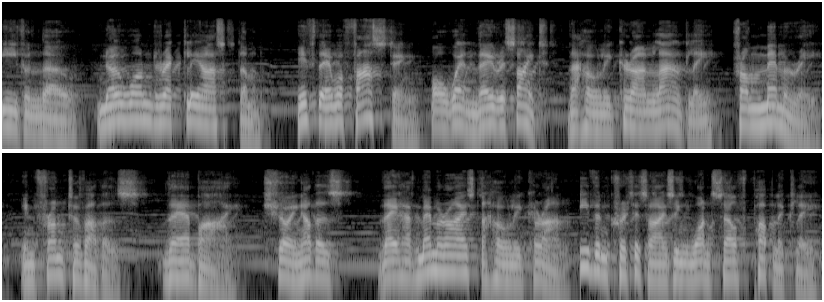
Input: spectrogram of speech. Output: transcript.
even though no one directly asked them if they were fasting, or when they recite the Holy Quran loudly, from memory, in front of others, thereby showing others they have memorized the Holy Quran. Even criticizing oneself publicly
